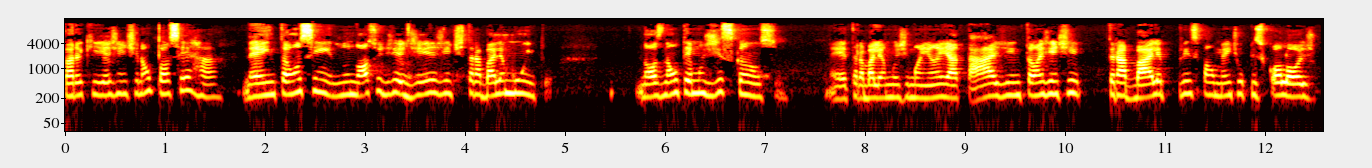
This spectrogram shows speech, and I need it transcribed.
para que a gente não possa errar, né? Então, assim, no nosso dia a dia a gente trabalha muito. Nós não temos descanso, né? Trabalhamos de manhã e à tarde, então a gente trabalha principalmente o psicológico,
